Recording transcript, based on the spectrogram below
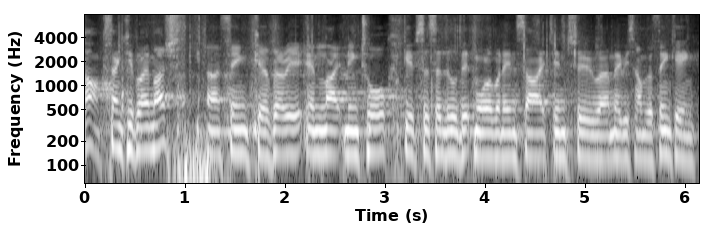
Mark, thank you very much. I think a very enlightening talk gives us a little bit more of an insight into uh, maybe some of the thinking.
